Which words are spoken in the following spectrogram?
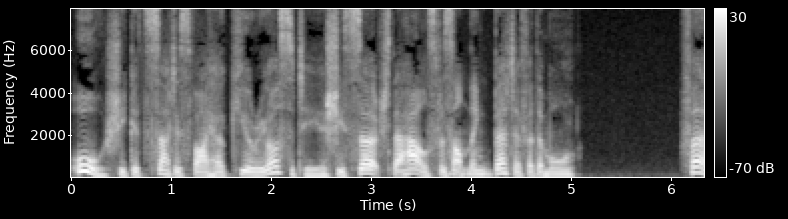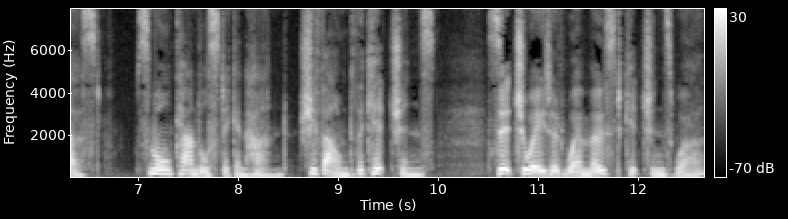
Or she could satisfy her curiosity as she searched the house for something better for them all. First, small candlestick in hand, she found the kitchens, situated where most kitchens were,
